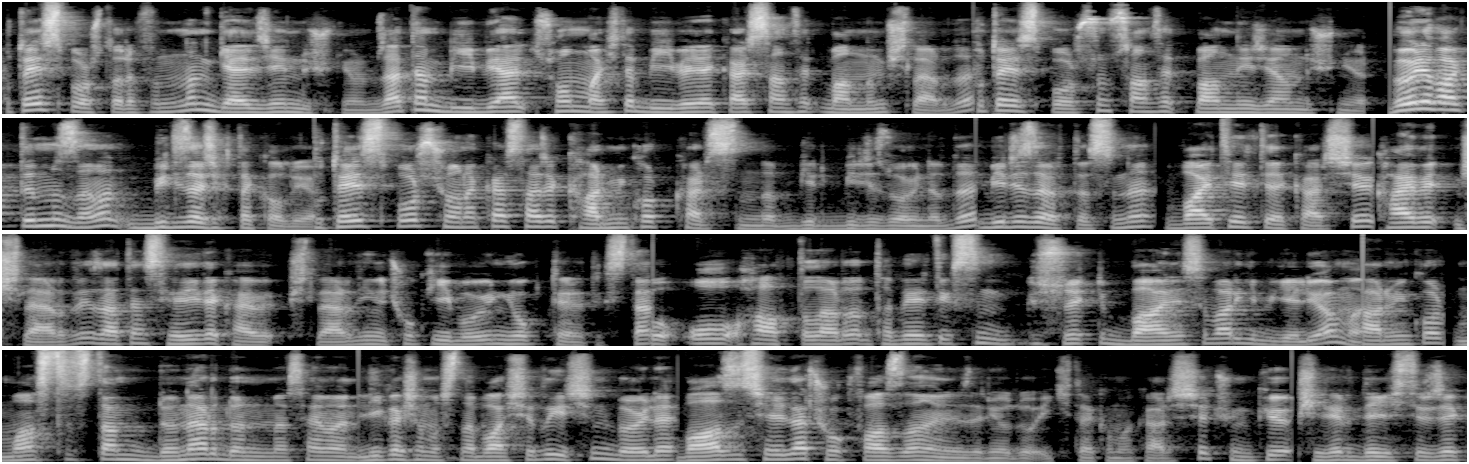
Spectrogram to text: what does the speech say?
Futay Sports tarafından geleceğini düşünüyorum. Zaten BBL son maçta BBL'e karşı Sunset banlamışlardı. Futay Sports'un Sunset banlayacağını düşünüyorum. Böyle baktığımız zaman Biriz açıkta kalıyor. Futay Sports şu ana kadar sadece Karmik Corp karşısında bir Biriz oynadı. Biriz haritasını Vitality'ye karşı kaybetmişlerdi. Zaten seriyi de kaybetmişlerdi. Yine çok iyi bir oyun yoktu Heretics'ten. O, o haftalarda tabii Heretics'in sürekli bir bahanesi var gibi geliyor ama Karmik Corp Masters'tan döner dönmez hemen lig aşamasına başladığı için böyle bazı şeyler çok fazla analizleniyordu iki takıma karşı. Çünkü şeyleri değiştirecek,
